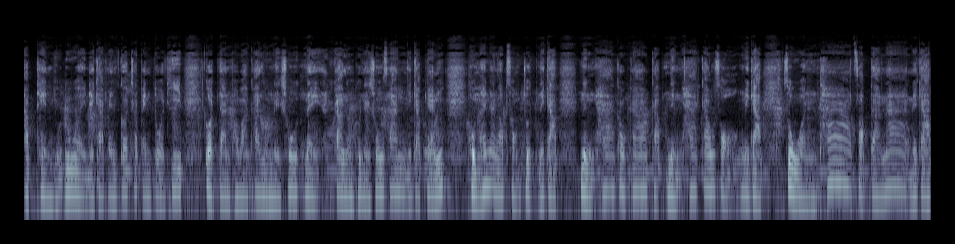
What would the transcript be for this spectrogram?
อัพเทนอยู่ด้วยนะครับมันก็จะเป็นตัวที่กดดันภาวะการลงในช่วงในการลงทุนในช่วงสั้นนะครับงั้นผมให้แนวรับ 2 จุดนะครับ1599 กับ 1592นะครับส่วนถ้าสัปดาห์หน้านะครับ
